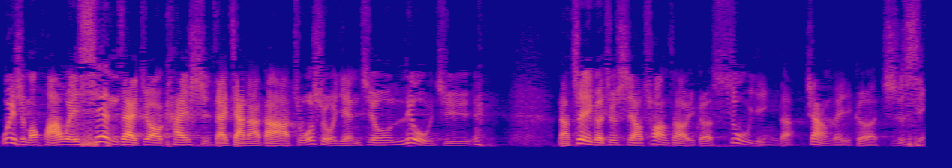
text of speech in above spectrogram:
为什么华为现在就要开始在加拿大着手研究六 G？那这个就是要创造一个素赢的这样的一个执行。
